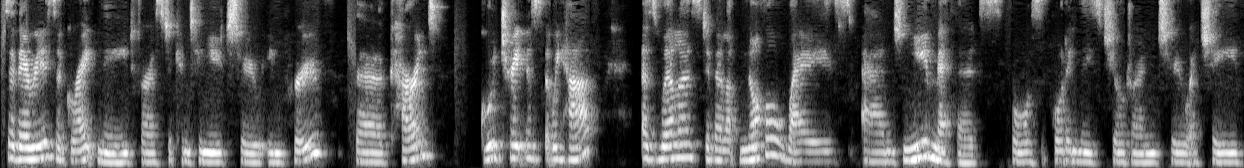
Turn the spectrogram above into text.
So there is a great need for us to continue to improve the current good treatments that we have, as well as develop novel ways and new methods for supporting these children to achieve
